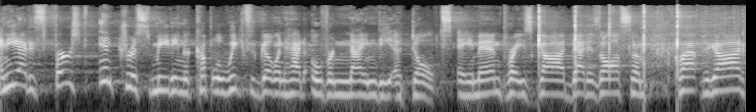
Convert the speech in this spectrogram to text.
And he had his first interest meeting a couple of weeks ago and had over 90 adults. Amen. Praise God. That is awesome. Clap to God.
